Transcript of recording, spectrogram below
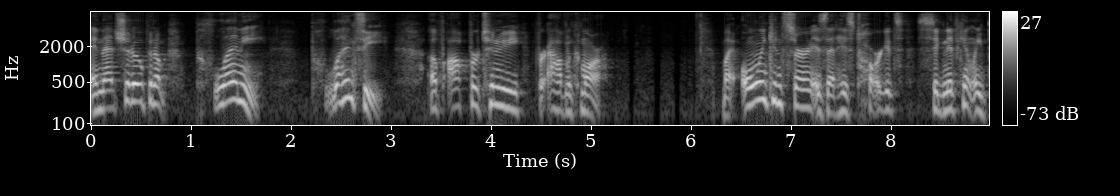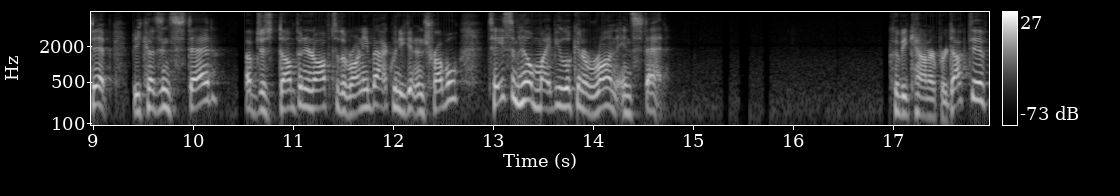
And that should open up plenty, plenty of opportunity for Alvin Kamara. My only concern is that his targets significantly dip because instead of just dumping it off to the running back when you get in trouble, Taysom Hill might be looking to run instead. Could be counterproductive,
